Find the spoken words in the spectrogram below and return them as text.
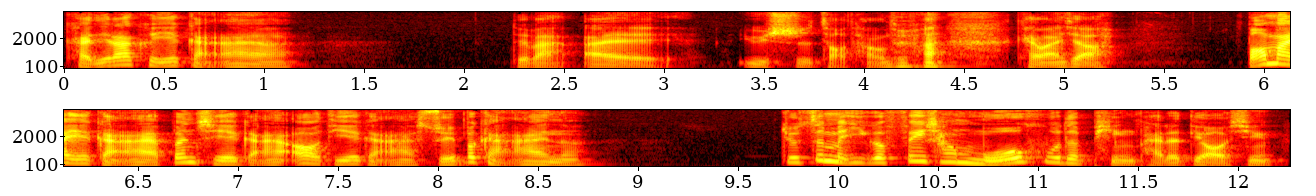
凯迪拉克也敢爱啊，对吧？爱浴室澡堂，对吧？开玩笑。宝马也敢爱，奔驰也敢爱，奥迪也敢爱，谁不敢爱呢？就这么一个非常模糊的品牌的调性，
